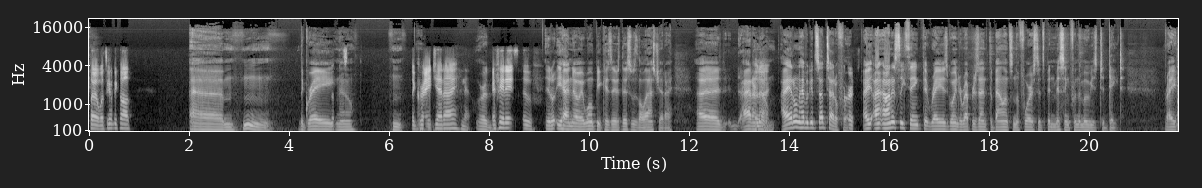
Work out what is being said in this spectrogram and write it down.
Boom. What's it gonna be called? Um, hmm. The gray, no, Hmm. The Gray Jedi? No. or If it is, oof. it'll. Yeah, no, it won't be because this was the last Jedi. Uh, I don't know. I don't have a good subtitle for it. I, I honestly think that Rey is going to represent the balance in the Force that's been missing from the movies to date. Right?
